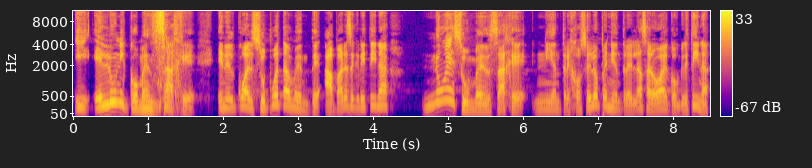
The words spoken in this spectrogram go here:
Y el único mensaje en el cual supuestamente aparece Cristina no es un mensaje ni entre José López ni entre Lázaro Báez con Cristina,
